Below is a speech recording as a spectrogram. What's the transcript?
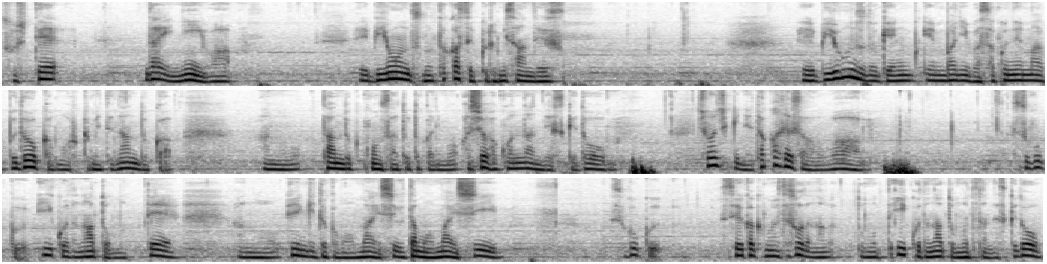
そして第2位はビヨーンズの高瀬くるみさんです。ビヨーンズの現場には昨年は武道館も含めて何度かあの単独コンサートとかにも足を運んだんですけど正直ね高瀬さんはすごくいい子だなと思ってあの演技とかもうまいし歌もうまいしすごく性格も良さそうだなと思っていい子だなと思ってたんですけど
